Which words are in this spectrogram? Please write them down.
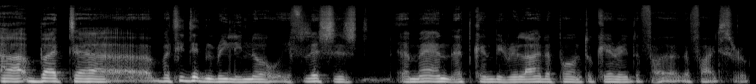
uh, but uh, but he didn't really know if this is a man that can be relied upon to carry the the fight through.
